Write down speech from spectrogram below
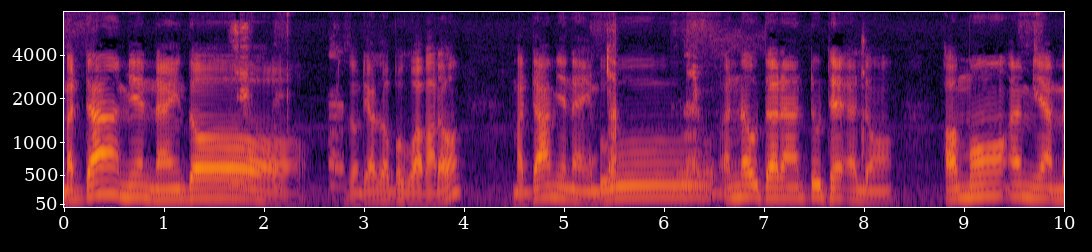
မတမ်းမြင်နိုင်သောတစ်စုံတစ်ယောက်သောပုဂ္ဂိုလ်ကဘာတော့မတမ်းမြင်နိုင်ဘူးအနုတ္တရံတုထက်အလွန်အမွန်အမြတ်မ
